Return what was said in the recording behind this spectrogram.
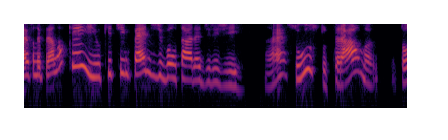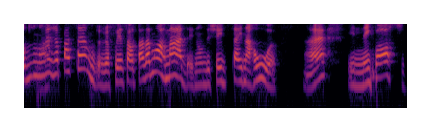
Aí eu falei para ela, ok, o que te impede de voltar a dirigir? Né? Susto, trauma, todos nós já passamos. Eu já fui assaltada mão armada e não deixei de sair na rua, né? E nem posso,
